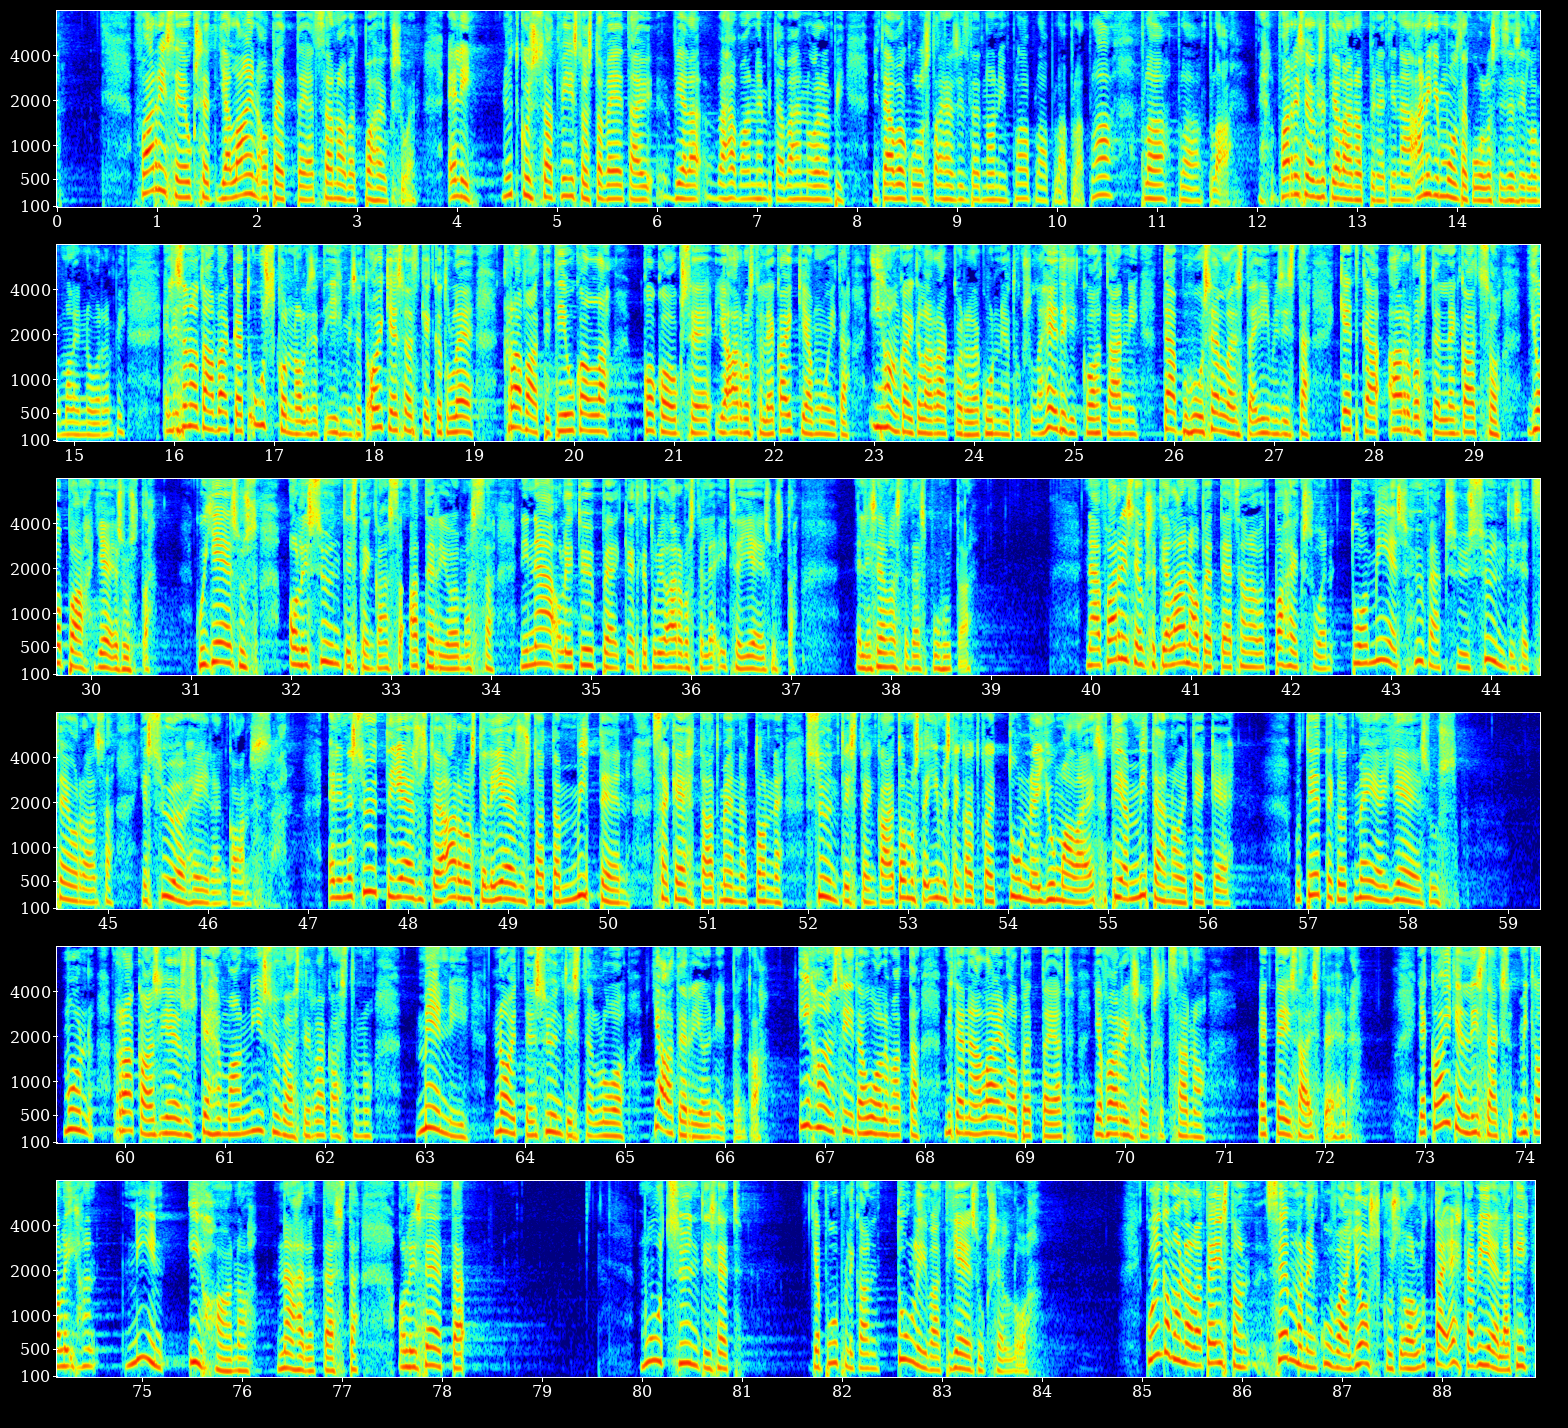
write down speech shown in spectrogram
Fariseukset ja lainopettajat sanoivat paheksuen. Eli nyt kun sä oot 15 V tai vielä vähän vanhempi tai vähän nuorempi, niin tämä voi kuulostaa ihan siltä, että no niin, bla bla bla bla bla, bla bla bla. Fariseukset ja lainoppineet ja nämä, ainakin multa kuulosti se silloin, kun mä olin nuorempi. Eli sanotaan vaikka, että uskonnolliset ihmiset, oikein sellaiset, jotka tulee kravaatti tiukalla kokoukseen ja arvostelee kaikkia muita, ihan kaikella rakkaudella ja kunnioituksella heitäkin kohtaan, niin tämä puhuu sellaisista ihmisistä, ketkä arvostellen katso jopa Jeesusta kun Jeesus oli syntisten kanssa aterioimassa, niin nämä oli tyyppejä, ketkä tuli arvostelle itse Jeesusta. Eli sellaista tässä puhutaan. Nämä fariseukset ja lainaopettajat sanoivat paheksuen, tuo mies hyväksyy syntiset seuraansa ja syö heidän kanssaan. Eli ne syytti Jeesusta ja arvosteli Jeesusta, että miten sä kehtaat mennä tonne syntisten kanssa tuommoisten ihmisten kanssa, jotka ei tunne Jumalaa et sä tiedä mitä noi tekee. Mutta tiedättekö, että meidän Jeesus mun rakas Jeesus, kehen mä oon niin syvästi rakastunut, meni noitten syntisten luo ja aterioi niiden kanssa. Ihan siitä huolimatta, mitä nämä lainopettajat ja fariseukset sano, että ei saisi tehdä. Ja kaiken lisäksi, mikä oli ihan niin ihana nähdä tästä, oli se, että muut syntiset ja publikaanit tulivat Jeesuksen luo. Kuinka monella teistä on semmoinen kuva joskus ollut, tai ehkä vieläkin,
